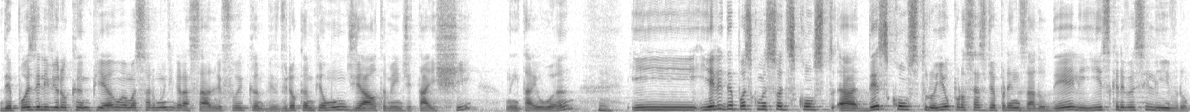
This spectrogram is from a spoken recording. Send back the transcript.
Depois ele virou campeão, é uma história muito engraçada, ele foi, virou campeão mundial também de Tai Chi, em Taiwan. Hum. E, e, ele depois começou a, a, desconstruir o processo de aprendizado dele e escreveu esse livro.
